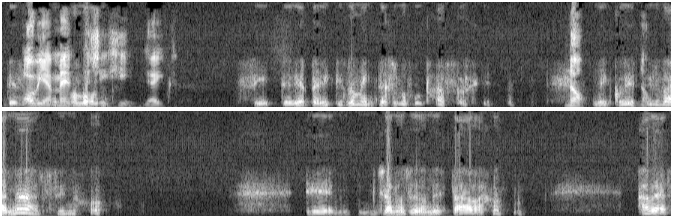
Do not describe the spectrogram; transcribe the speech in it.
Desde Obviamente, sí, sí. Sí, te voy a pedir que no me interrumpas porque no, me cuesta no. no. Eh, ya no sé dónde estaba. A ver,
